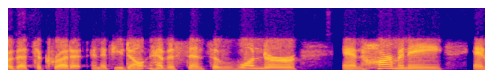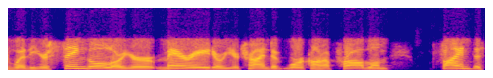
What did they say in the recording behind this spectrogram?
or that's a credit. And if you don't have a sense of wonder and harmony, and whether you're single or you're married or you're trying to work on a problem, find the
